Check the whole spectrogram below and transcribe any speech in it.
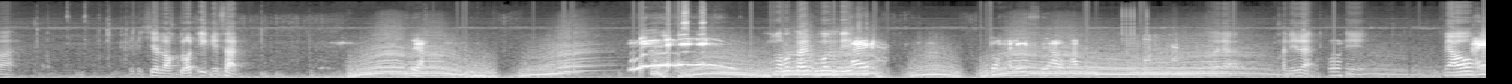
ไปไอ้เชี่ยล็อกรถอีกไอ้สัตว์ เดี๋ยว มึงเอารถมาให้กูบ้างดิไปรถคันนี้ซื้อเอาครับ เออเนี่ยคันนี้แหละโอ้ยนี่ไม่เอาไอ้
